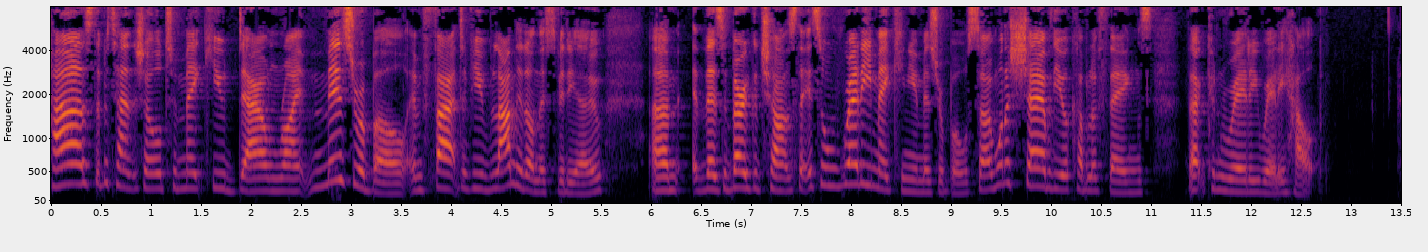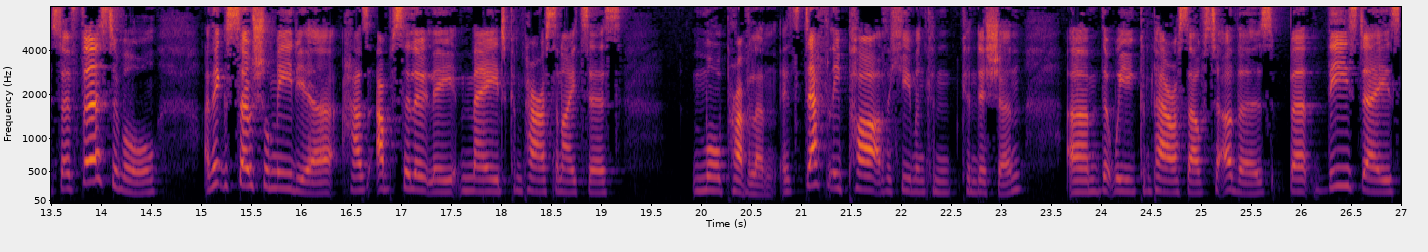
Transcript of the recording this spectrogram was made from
has the potential to make you downright miserable. In fact, if you've landed on this video, um, there's a very good chance that it's already making you miserable. So I want to share with you a couple of things that can really, really help. So, first of all, I think social media has absolutely made comparisonitis more prevalent. It's definitely part of the human con- condition um, that we compare ourselves to others. But these days,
